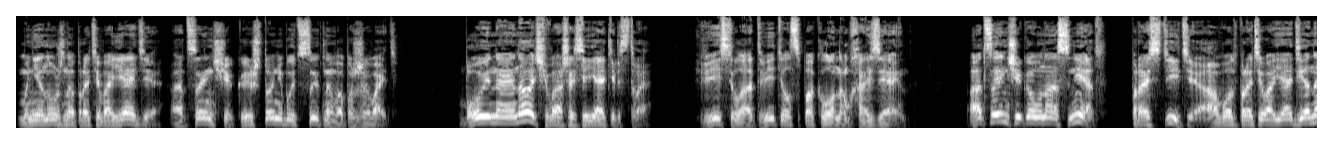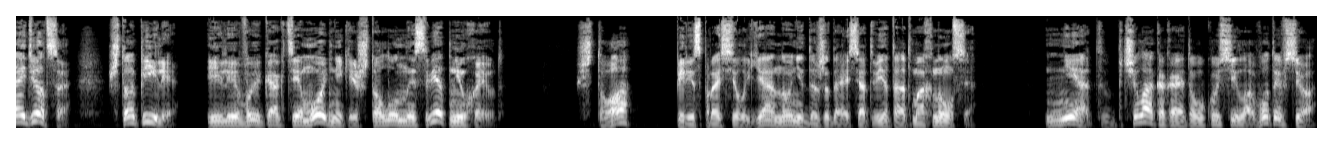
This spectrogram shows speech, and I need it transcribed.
«Мне нужно противоядие, оценщик и что-нибудь сытного пожевать». «Буйная ночь, ваше сиятельство!» — весело ответил с поклоном хозяин. «Оценщика у нас нет. Простите, а вот противоядие найдется. Что пили? Или вы как те модники, что лунный свет нюхают?» «Что?» — переспросил я, но, не дожидаясь ответа, отмахнулся. «Нет, пчела какая-то укусила, вот и все».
